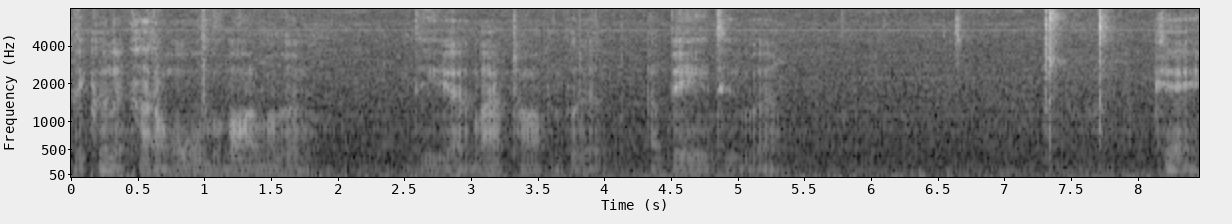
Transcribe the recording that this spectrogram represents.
They couldn't have cut a hole in the bottom of the, the uh, laptop and put a, a bay to... Uh, okay.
